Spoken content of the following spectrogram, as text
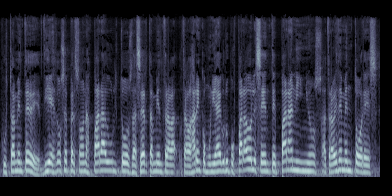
justamente de 10, 12 personas para adultos, de hacer también trabajar en comunidad de grupos para adolescentes, para niños, a través de mentores,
